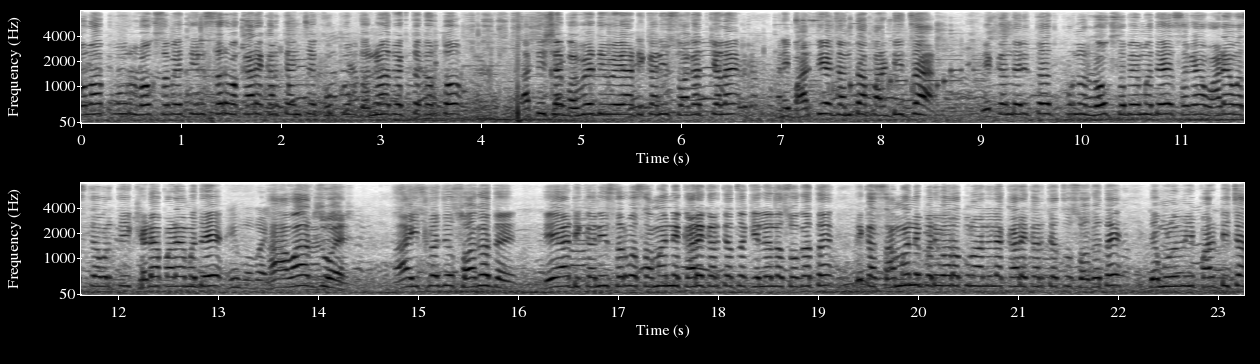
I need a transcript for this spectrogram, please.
सोलापूर लोकसभेतील सर्व कार्यकर्त्यांचे खूप खूप धन्यवाद व्यक्त करतो. अतिशय भव्य दिव्य या ठिकाणी स्वागत केलंय. आणि भारतीय जनता पार्टीचा एकंदरीतच पूर्ण लोकसभेमध्ये सगळ्या वाड्या वस्त्यावरती खेड्यापाड्यामध्ये हा आवाज जो आहे हा इथलं जे स्वागत आहे हे या ठिकाणी सर्वसामान्य कार्यकर्त्याचं केलेलं स्वागत आहे. एका सामान्य परिवारातून आलेल्या कार्यकर्त्याचं स्वागत आहे. त्यामुळे मी पार्टीच्या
